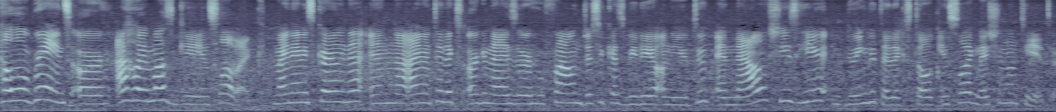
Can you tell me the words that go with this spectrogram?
Hello Brains or Ahoj Mozgi in Slovak. My name is Karolina and I'm a TEDx organizer who found Jessica's video on YouTube and now she's here doing the TEDx talk in Slovak National Theatre.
